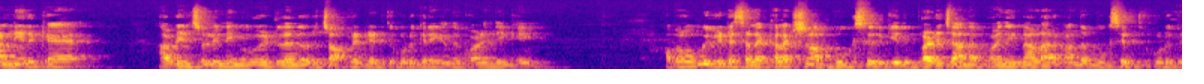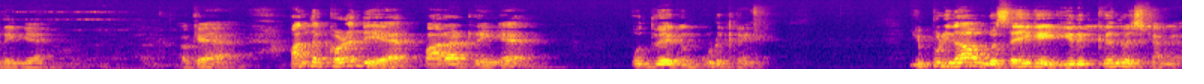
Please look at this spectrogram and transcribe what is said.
பண்ணியிருக்க அப்படின்னு சொல்லி நீங்கள் உங்கள் வீட்டிலேருந்து ஒரு சாக்லேட் எடுத்து கொடுக்குறீங்க அந்த குழந்தைக்கு. அப்புறம் உங்ககிட்ட சில கலெக்ஷன் ஆஃப் புக்ஸ் இருக்குது இது படித்தா அந்த குழந்தைக்கு நல்லாயிருக்கும் அந்த புக்ஸ் எடுத்து கொடுக்குறீங்க. ஓகே அந்த குழந்தைய பாராட்டுறீங்க உத்வேகம் கொடுக்குறீங்க. இப்படி தான் உங்கள் செய்கை இருக்குதுன்னு வச்சுக்கோங்க.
